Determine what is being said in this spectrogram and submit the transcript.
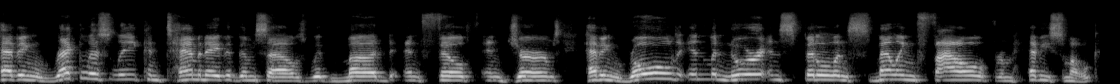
having recklessly contaminated themselves with mud and filth and germs, having rolled in manure and spittle and smelling foul from heavy smoke,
